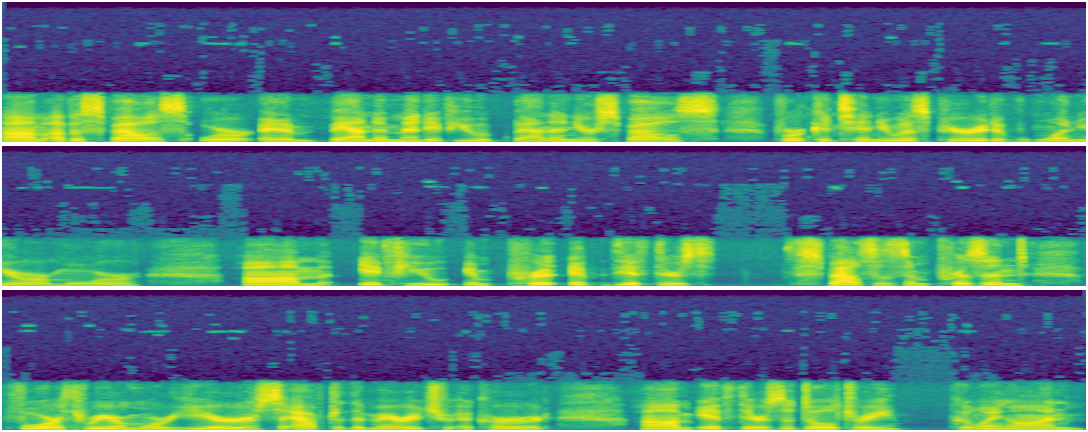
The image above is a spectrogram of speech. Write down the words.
um, of a spouse or an abandonment if you abandon your spouse for a continuous period of one year or more. Um, if you impri- if, if there's spouses imprisoned for three or more years after the marriage occurred, um, if there's adultery going on,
